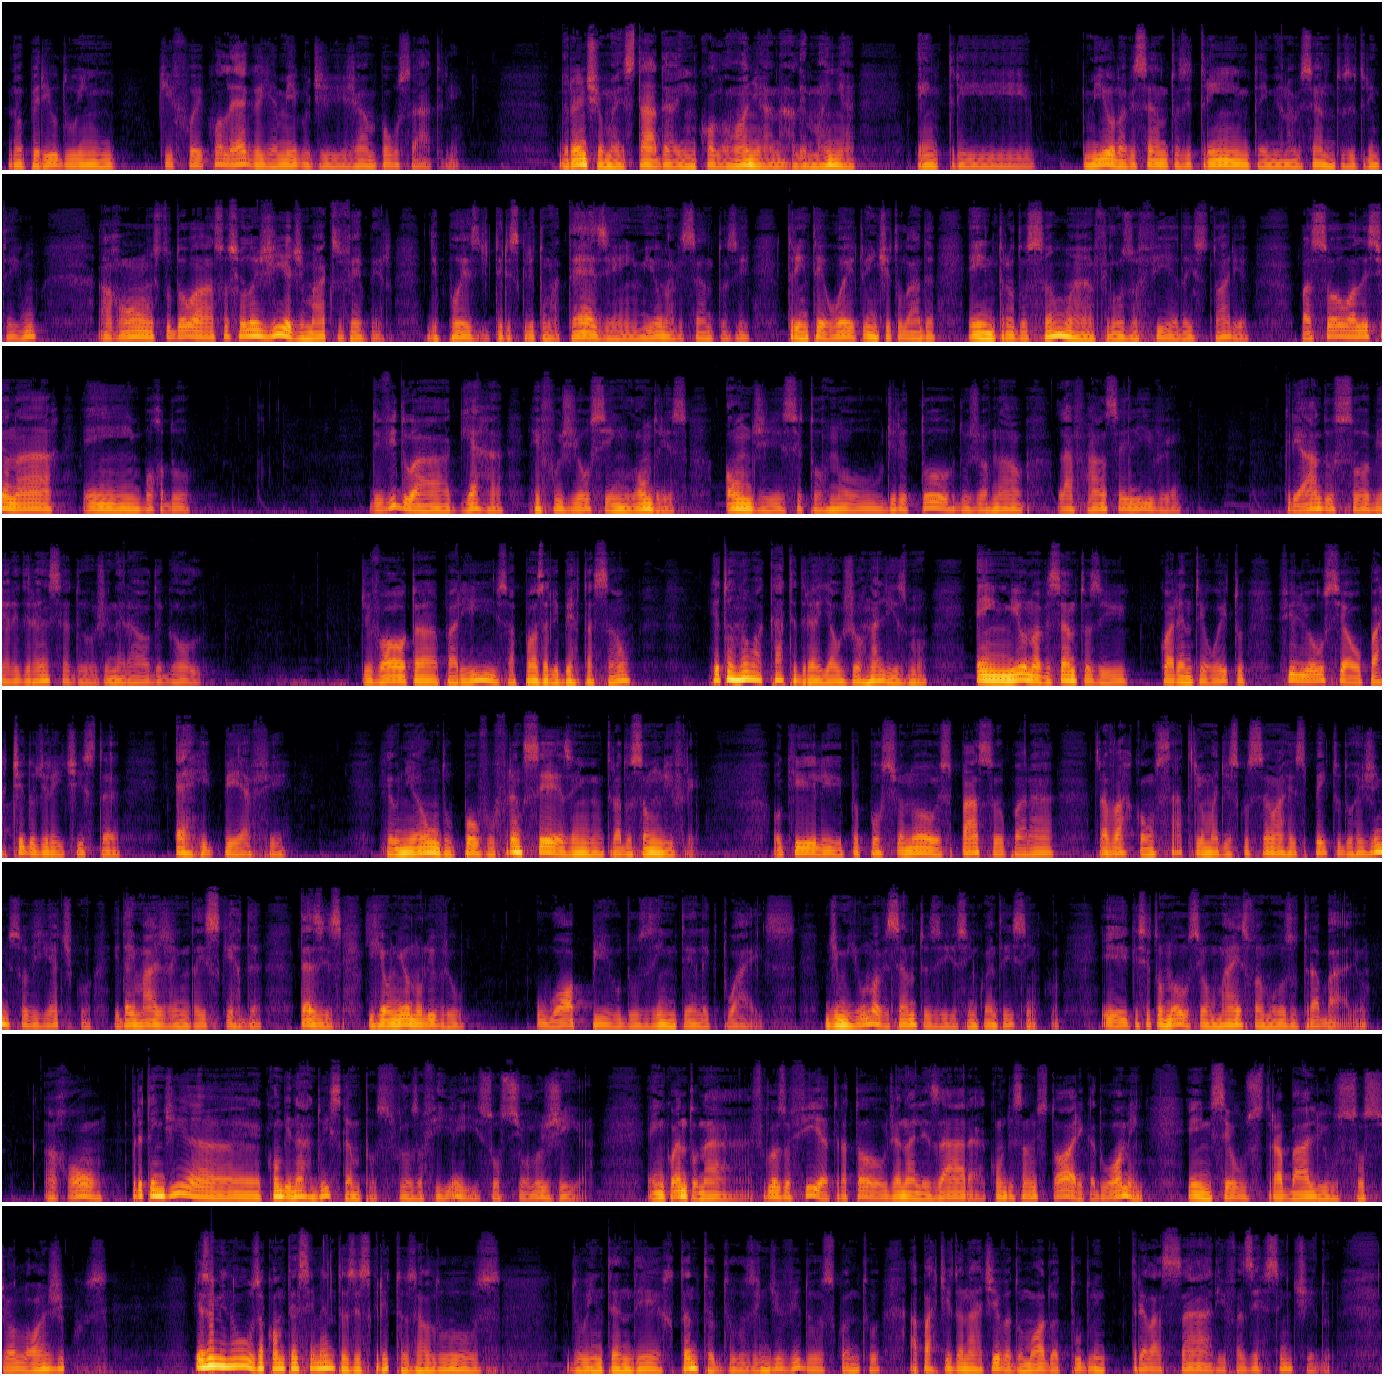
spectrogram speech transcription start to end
no período em que foi colega e amigo de Jean-Paul Sartre. Durante uma estada em Colônia, na Alemanha, entre 1930 e 1931, Aron estudou a sociologia de Max Weber, depois de ter escrito uma tese em 1938 intitulada Introdução à Filosofia da História, passou a lecionar em Bordeaux. Devido à guerra, refugiou-se em Londres, onde se tornou diretor do jornal La France Libre, criado sob a liderança do general de Gaulle. De volta a Paris, após a libertação, retornou à cátedra e ao jornalismo. Em 1948, filiou-se ao partido direitista RPF, Reunião do Povo Francês em tradução livre, o que lhe proporcionou espaço para travar com Sartre uma discussão a respeito do regime soviético e da imagem da esquerda, teses que reuniu no livro o Ópio dos Intelectuais, de 1955, e que se tornou o seu mais famoso trabalho. Aron pretendia combinar dois campos, filosofia e sociologia. Enquanto na filosofia tratou de analisar a condição histórica do homem em seus trabalhos sociológicos, examinou os acontecimentos escritos à luz do entender tanto dos indivíduos quanto a partir da narrativa do modo a tudo entrelaçar e fazer sentido.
